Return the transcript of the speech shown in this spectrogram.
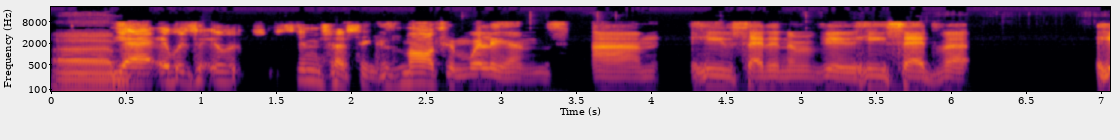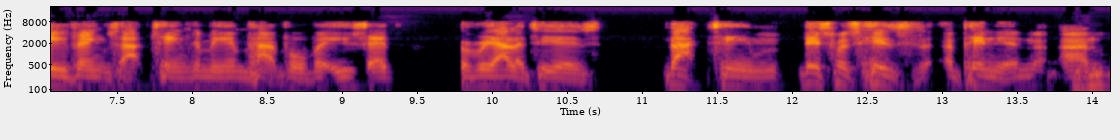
Um, yeah, it was it was interesting because Martin Williams, um, he said in a review, he said that he thinks that team can be impactful, but he said the reality is that team. This was his opinion, um, mm-hmm.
